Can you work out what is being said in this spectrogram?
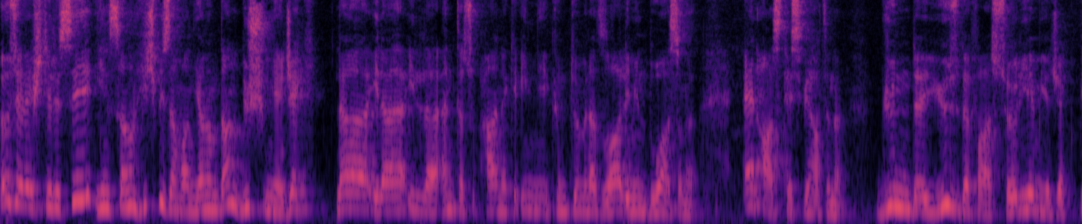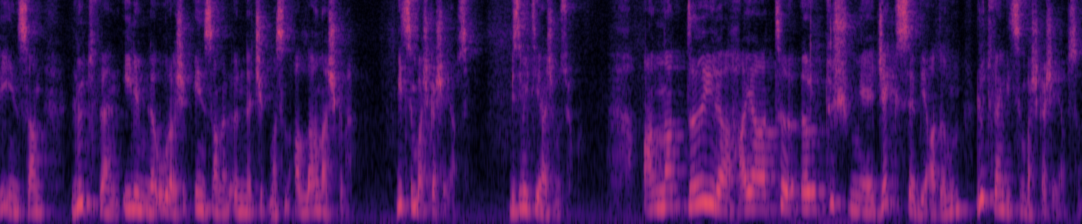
öz eleştirisi insanın hiçbir zaman yanından düşmeyecek. La ilahe illa ente subhaneke inni kuntu zalimin duasını en az tesbihatını günde yüz defa söyleyemeyecek bir insan lütfen ilimle uğraşıp insanın önüne çıkmasın Allah'ın aşkına. Gitsin başka şey yapsın. Bizim ihtiyacımız yok. Anlattığıyla hayatı örtüşmeyecekse bir adamın lütfen gitsin başka şey yapsın.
